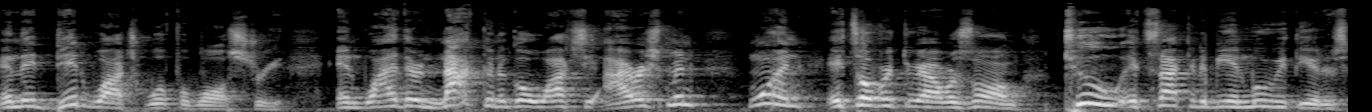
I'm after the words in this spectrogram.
and they did watch Wolf of Wall Street. And why they're not going to go watch The Irishman. One, it's over three hours long. Two, it's not going to be in movie theaters.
